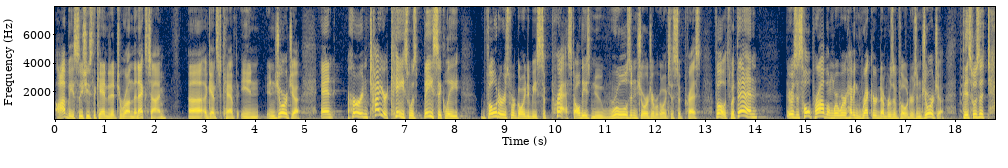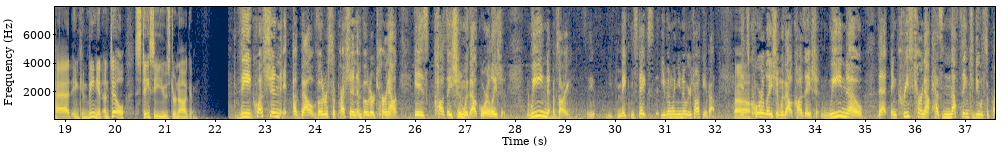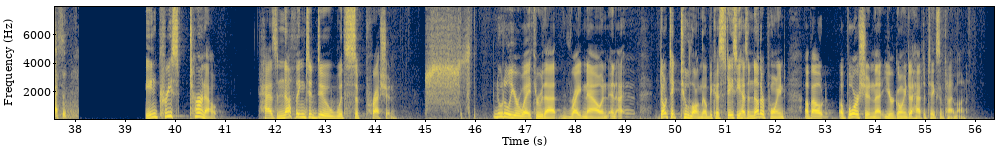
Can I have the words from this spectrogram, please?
obviously, she's the candidate to run the next time uh, against Kemp in, in Georgia. And her entire case was basically voters were going to be suppressed. All these new rules in Georgia were going to suppress votes. But then there was this whole problem where we're having record numbers of voters in Georgia. This was a tad inconvenient until Stacey used her noggin. The question about voter suppression and voter turnout is causation without correlation. We, I'm sorry, you can make mistakes even when you know what you're talking about. Oh. It's correlation without causation. We know that increased turnout has nothing to do with suppression. Increased turnout has nothing to do with suppression noodle your way through that right now. And, and I, don't take too long, though, because Stacey has another point about abortion that you're going to have to take some time on.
